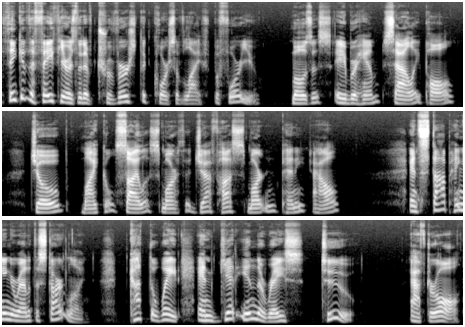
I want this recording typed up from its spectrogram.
Think of the faith heroes that have traversed the course of life before you Moses, Abraham, Sally, Paul, Job, Michael, Silas, Martha, Jeff, Huss, Martin, Penny, Al. And stop hanging around at the start line. Cut the weight and get in the race too. After all,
